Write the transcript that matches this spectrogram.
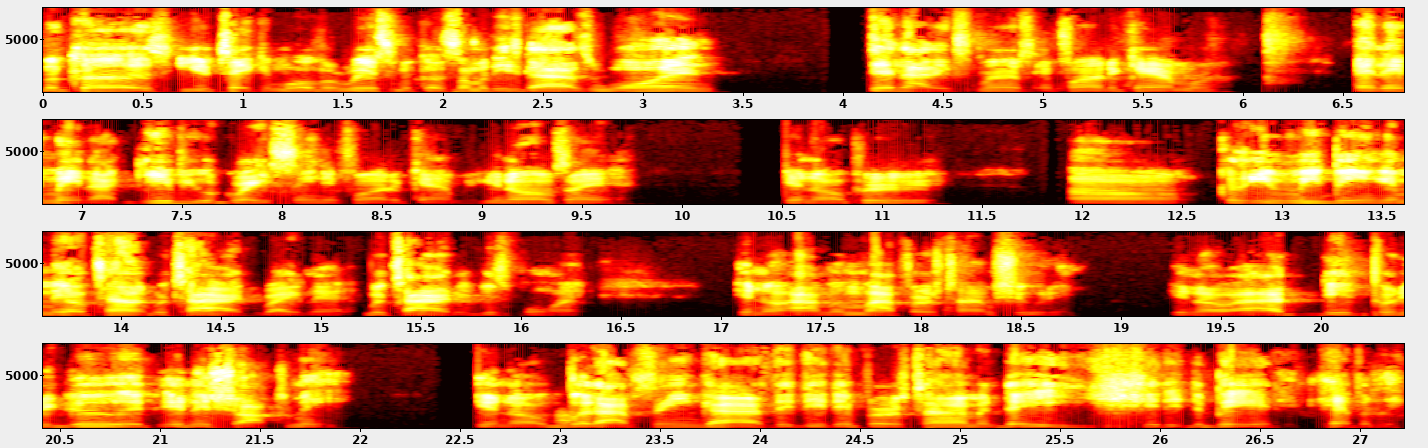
because you're taking more of a risk because some of these guys, one, they're not experienced in front of the camera, and they may not give you a great scene in front of the camera. You know what I'm saying? You know, period. Because even me being in male talent, retired right now, retired at this point. You know, I remember my first time shooting. You know, I did pretty good, and it shocked me. You know, but I've seen guys that did their first time and they shitted the bed heavily.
